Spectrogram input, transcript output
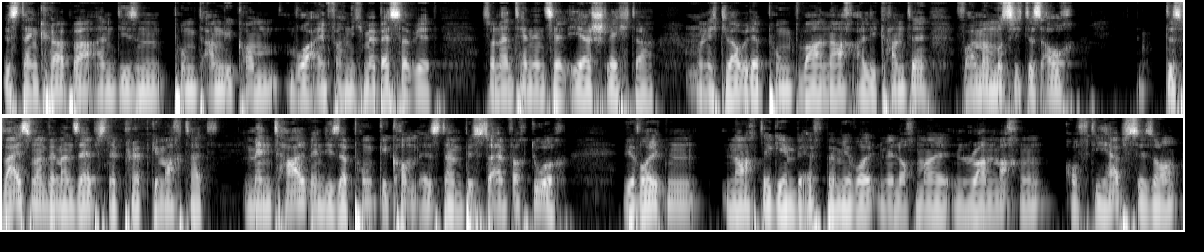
ist dein Körper an diesem Punkt angekommen, wo er einfach nicht mehr besser wird, sondern tendenziell eher schlechter. Mhm. Und ich glaube, der Punkt war nach Alicante, vor allem man muss sich das auch, das weiß man, wenn man selbst eine Prep gemacht hat. Mental, wenn dieser Punkt gekommen ist, dann bist du einfach durch. Wir wollten nach der GmbF bei mir wollten wir nochmal einen Run machen auf die Herbstsaison.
